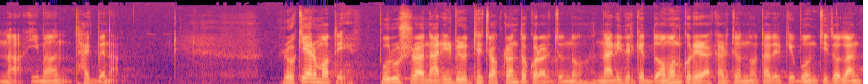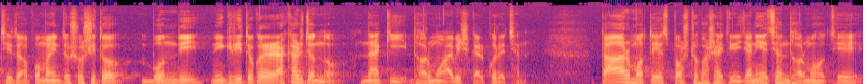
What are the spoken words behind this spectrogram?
না ইমান থাকবে না। রোকেয়ার মতে, পুরুষরা নারীর বিরুদ্ধে চক্রান্ত করার জন্য, নারীদেরকে দমন করে রাখার জন্য, তাদেরকে বঞ্চিত, লাঞ্ছিত, অপমানিত, শোষিত, বন্দি, নিগৃহীত করে রাখার জন্য নাকি ধর্ম আবিষ্কার করেছেন। তার মতে স্পষ্ট ভাষায় তিনি জানিয়েছেন, ধর্ম হচ্ছে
